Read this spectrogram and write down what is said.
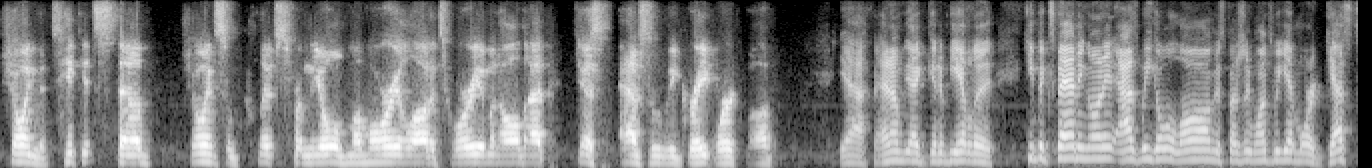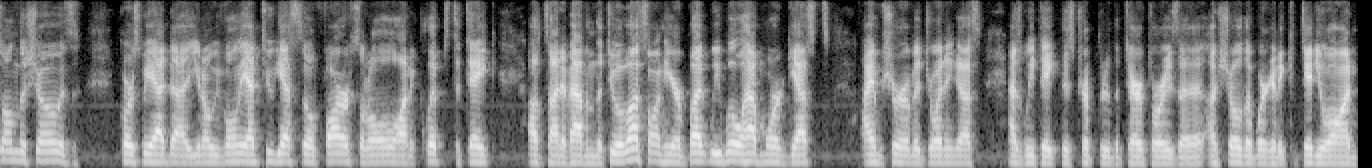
showing the ticket stub, showing some clips from the old Memorial Auditorium and all that. Just absolutely great work, Bob. Yeah, and I'm going to be able to keep expanding on it as we go along, especially once we get more guests on the show. As of course, we had, uh, you know, we've only had two guests so far, so a lot of clips to take outside of having the two of us on here. But we will have more guests, I'm sure of it, joining us as we take this trip through the territories. A, a show that we're going to continue on,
